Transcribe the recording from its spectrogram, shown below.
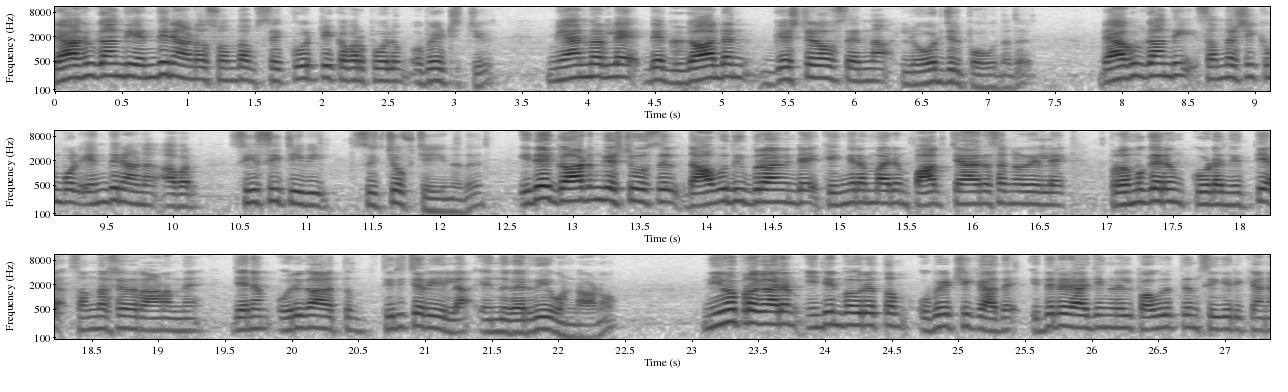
രാഹുൽ ഗാന്ധി എന്തിനാണ് സ്വന്തം സെക്യൂരിറ്റി കവർ പോലും ഉപേക്ഷിച്ച് മ്യാൻമറിലെ ദ ഗാർഡൻ ഗസ്റ്റ് ഹൗസ് എന്ന ലോഡ്ജിൽ പോകുന്നത്? രാഹുൽ ഗാന്ധി സന്ദർശിക്കുമ്പോൾ എന്തിനാണ് അവർ C C T V switch off ചെയ്യുന്നത്? ഇതേ ഗാർഡൻ ഗസ്റ്റ് ഹൗസിൽ ദാവൂദ് ഇബ്രാഹിമിന്റെ കിങ്ങരന്മാരും പാക് ചാരസംഘടനയിലെ പ്രമുഖരും കൂടെ നിത്യ സന്ദർശകരാണെന്ന് ജനം ഒരു കാലത്തും തിരിച്ചറിയില്ല എന്ന് കരുതിയുകൊണ്ടാണോ നിയമപ്രകാരം ഇന്ത്യൻ പൗരത്വം ഉപേക്ഷിക്കാതെ ഇതര രാജ്യങ്ങളിൽ പൗരത്വം സ്വീകരിക്കാൻ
